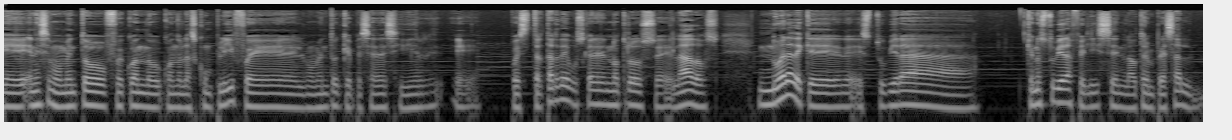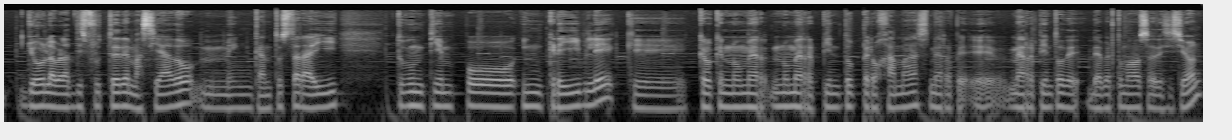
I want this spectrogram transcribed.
Eh, en ese momento fue cuando, cuando las cumplí, fue el momento en que empecé a decidir, eh, pues tratar de buscar en otros eh, lados. No era de que estuviera, que no estuviera feliz en la otra empresa, yo la verdad disfruté demasiado, me encantó estar ahí, tuve un tiempo increíble que creo que no me, no me arrepiento, pero jamás me, me arrepiento de, de, haber tomado esa decisión.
